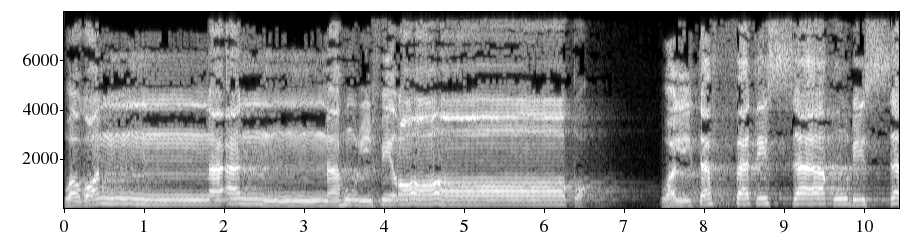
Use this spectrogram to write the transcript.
وظن أنه الفراق والتفت الساق بالساق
